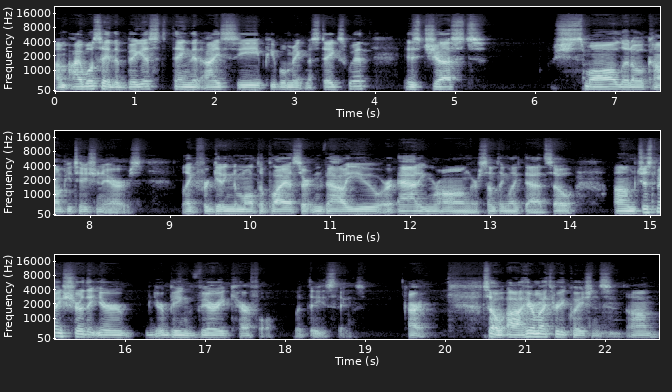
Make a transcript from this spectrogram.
Um, I will say the biggest thing that I see people make mistakes with is just small little computation errors, like forgetting to multiply a certain value or adding wrong or something like that. So um, just make sure that you're you're being very careful with these things. All right. So uh, here are my three equations. Um,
